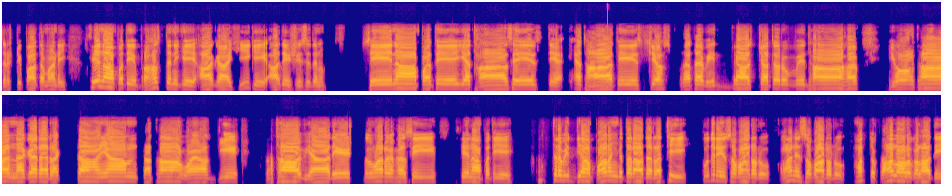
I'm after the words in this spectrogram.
ದೃಷ್ಟಿಪಾತ ಮಾಡಿ ಸೇನಾಪತಿ ಪ್ರಹಸ್ತನಿಗೆ ಆಗ ಹೀಗೆ ಆದೇಶಿಸಿದನು ಸ್ಮೃತ ವಿದ್ಯಾಶ್ಚತುರ್ವಿಧಾ ಯೋಧಾ ನಗರ ರಕ್ತಾಯಾಂ ತಥಾ ವಾದ್ಯೆ ತಥಾ ವ್ಯಾದೇಷ್ಟುಮರ್ಹಸಿ ಸೇನಾಪತಿಯೇ ಹತ್ರವಿದ್ಯಾ ಪಾರಂಗತರಾದ ರಥಿ ಕುದುರೆ ಸವಾರರು ಆನೆ ಸವಾರರು ಮತ್ತು ಕಾಲಾಳುಗಳಾದಿ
